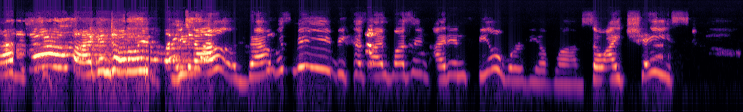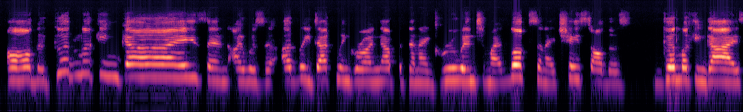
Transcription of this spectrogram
I know, I can totally you know that. that was me because I wasn't I didn't feel worthy of love so I chased all the good looking guys and I was an ugly duckling growing up but then I grew into my looks and I chased all those good looking guys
